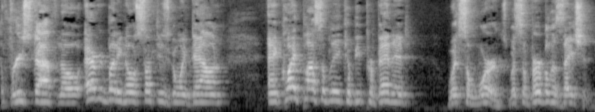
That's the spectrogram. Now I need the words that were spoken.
The free staff know. Everybody knows something's going down. And quite possibly it could be prevented with some words, with some verbalization.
